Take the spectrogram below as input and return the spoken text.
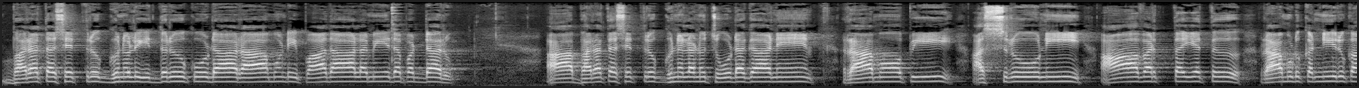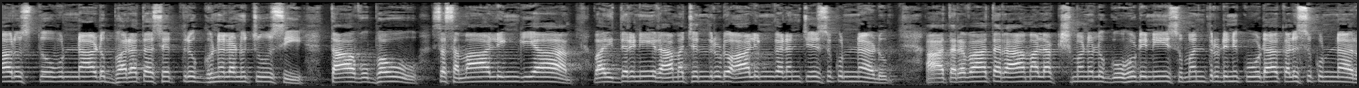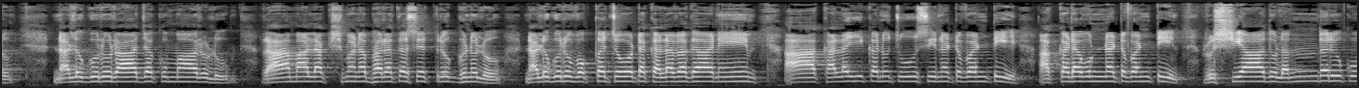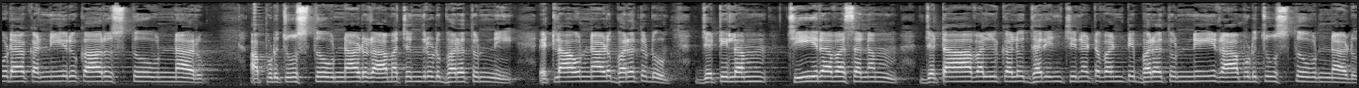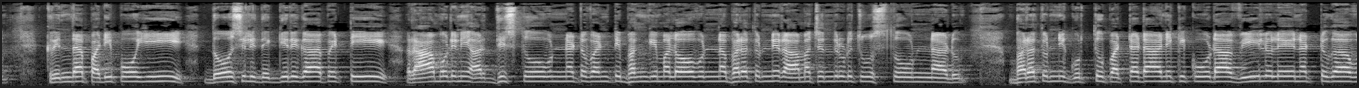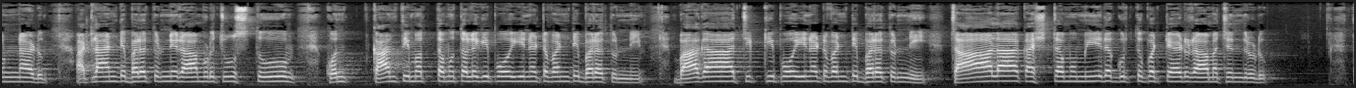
భరత శత్రుఘ్నులు ఇద్దరూ కూడా రాముడి పాదాల మీద పడ్డారు. ఆ భరత శత్రుఘ్నులను చూడగానే రామోపి అశ్రూని ఆవర్తయత్ రాముడు కన్నీరు కారుస్తూ ఉన్నాడు భరత శత్రుఘ్నులను చూసి. తావుభౌ స సమాలింగ్య వారిద్దరిని రామచంద్రుడు ఆలింగనం చేసుకున్నాడు. ఆ తర్వాత రామలక్ష్మణులు గుహుడిని సుమంత్రుడిని కూడా కలుసుకున్నారు. నలుగురు రాజకుమారులు రామ లక్ష్మణ భరత శత్రుఘ్నులు నలుగురు ఒక్కచోట కలవగానే ఆ కలయికను చూసినటువంటి అక్కడ ఉన్నటువంటి ఋష్యాదులందరూ కూడా కన్నీరు కారుస్తూ ఉన్నారు. అప్పుడు చూస్తూ ఉన్నాడు రామచంద్రుడు భరతుణ్ణి. ఎట్లా ఉన్నాడు భరతుడు? జటిలం చీరవసనం జటావల్కలు ధరించినటువంటి భరతుణ్ణి రాముడు చూస్తూ ఉన్నాడు. క్రింద పడిపోయి దోసిలి దగ్గరగా పెట్టి రాముడిని అర్థిస్తూ ఉన్నటువంటి భంగిమలో ఉన్న భరతుణ్ణి రామచంద్రుడు చూస్తూ ఉన్నాడు. భరతుణ్ణి గుర్తుపట్టడానికి కూడా వీలు లేనట్టుగా ఉన్నాడు. అట్లాంటి భరతుణ్ణి రాముడు చూస్తూ కొంత కాంతి మొత్తము తొలగిపోయినటువంటి భరతుణ్ణి బాగా చిక్కిపోయినటువంటి భరతుణ్ణి చాలా కష్టము మీద గుర్తుపట్టాడు రామచంద్రుడు.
